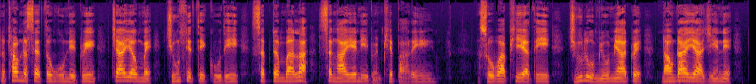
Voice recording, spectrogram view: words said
2023ခုနှစ်တွင်ကြားရောက်မဲ့ဂျူးနှစ်သစ်ကူသည်စက်တင်ဘာလ15ရက်နေ့တွင်ဖြစ်ပါတယ်။အဆိုပါဖြစ်ရသည်ဂျူးလူမျိုးများအတွက်နောင်တရခြင်းနှင့်တ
